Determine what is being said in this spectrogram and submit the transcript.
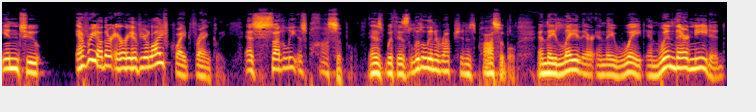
into every other area of your life, quite frankly as subtly as possible, as with as little interruption as possible. And they lay there and they wait. And when they're needed,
